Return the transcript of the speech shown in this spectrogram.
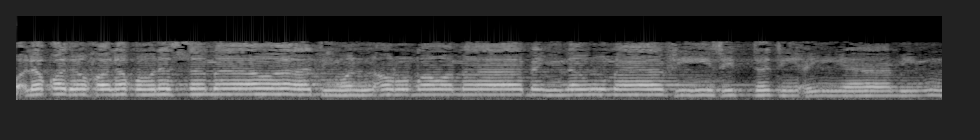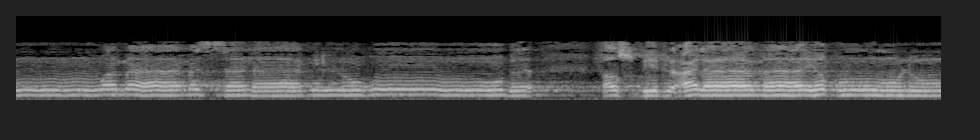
ولقد خلقنا السماوات والأرض وما بينهما في ستة أيام وما مسنا باللغوب فاصبر على ما يقولون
